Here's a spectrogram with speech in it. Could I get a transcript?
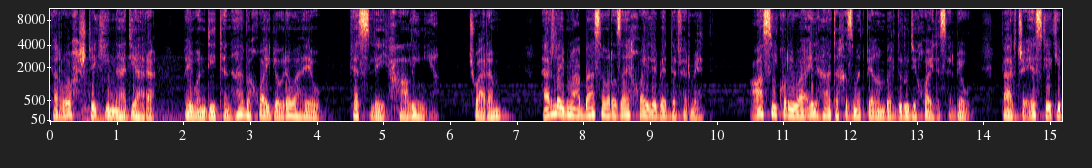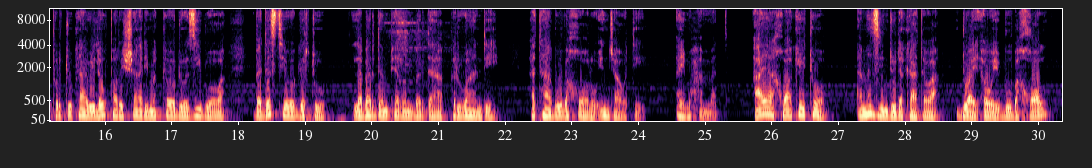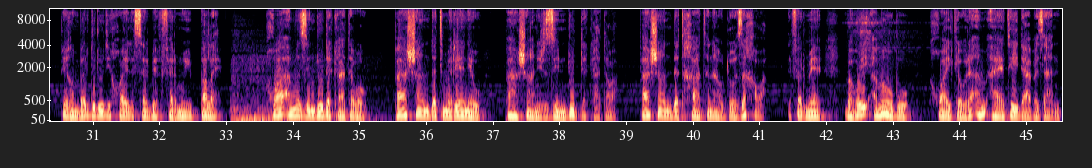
کە ڕۆح شتێکی نادیارە پەیوەندی تەنها بە خوای گەورەوە هەیە و کەس لێی حاڵی نیە چوارەم، هەر لە ابن عباسەوە ڕەزای خوای لێ بێت دەفەرمێت، عاصی کوڕی وائیل هاتە خزمەت پێغەمبەر درودی خوای لەسەر بێ و پارچە ئێسکێکی پرتوکاوی لەو پەڕی شاری مەککەوە دۆزیبوەوە بە دەستیەوە گرت و لەبەر دەم پێغەمبەردا پرواندی هەتا بوو بە خۆڵ و ئینجا وتی، ئەی محمد! ئایا خواکەی تۆ ئەمە زیندوو دەکاتەوە دوای ئەوەی بوو بە خۆڵ؟ پێغەمبەر دروودی خوای لەسەر بێ فەرمووی، بەڵێ، خوا ئەمە زیندوو دەکاتەوە و پاشان دەتمرێنێ و پاشانیش زیندووت دەکاتەوە، پاشان دەتخاتە ناو دۆزەخەوە. دەفەرموێ، بەهۆی ئەمەوە بوو خوای گەورە ئەم ئایەتەی دابەزاند.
